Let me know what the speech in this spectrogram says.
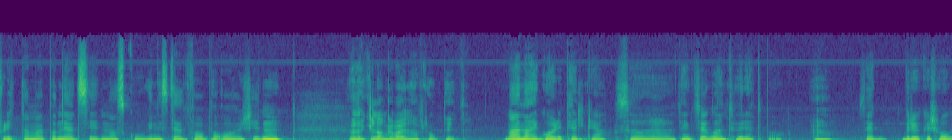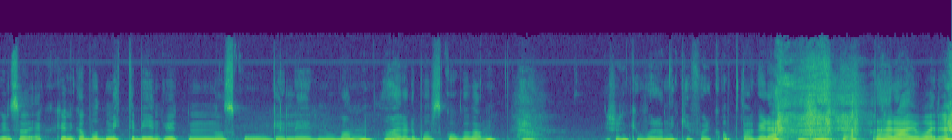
flytta meg på nedsiden av skogen istedenfor på oversiden. Men det er ikke lange veien herfra opp dit. Nei, nei, jeg går dit hele tida. Så jeg tenkte å gå en tur etterpå. Ja. Så jeg bruker skogen, så jeg kunne ikke ha bodd midt i byen uten noe skog eller noe vann. Og her er det både skog og vann. Ja. Jeg skjønner ikke hvordan ikke folk oppdager det. det her er jo bare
